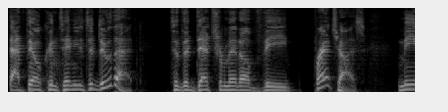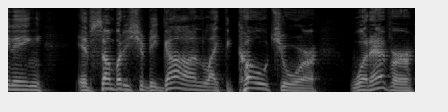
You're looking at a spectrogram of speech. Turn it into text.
that they'll continue to do that to the detriment of the franchise. Meaning, if somebody should be gone, like the coach or whatever,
